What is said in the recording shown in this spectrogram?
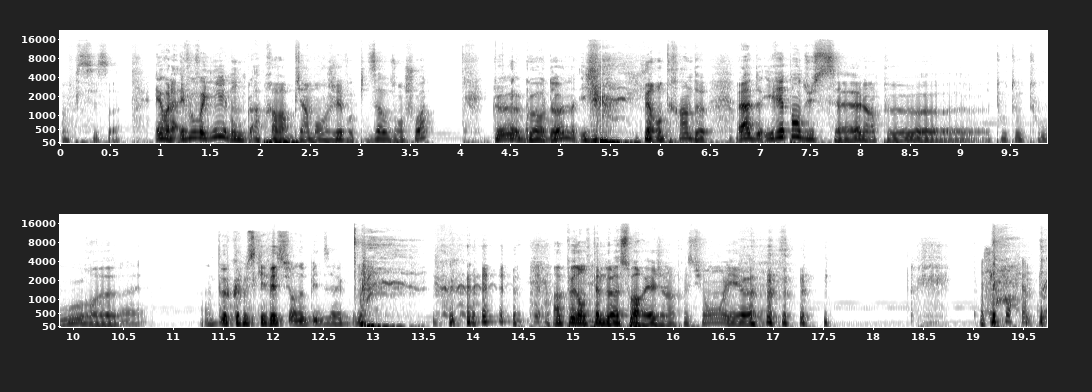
C'est ça. Et voilà, et vous voyez, donc, après avoir bien mangé vos pizzas aux anchois, que Gordon, il, il est en train de... Voilà, de- il répand du sel un peu euh, tout autour, euh, Ouais. Un peu comme ce qu'il y avait sur nos pizzas. quoi. un peu dans le thème de la soirée, j'ai l'impression, et... euh, Mais c'est pour faire quoi,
